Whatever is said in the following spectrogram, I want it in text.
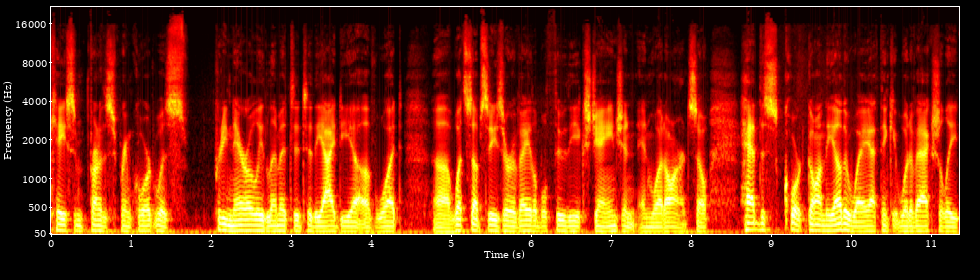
case in front of the Supreme Court was pretty narrowly limited to the idea of what uh, what subsidies are available through the exchange and, and what aren't. So, had this court gone the other way, I think it would have actually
